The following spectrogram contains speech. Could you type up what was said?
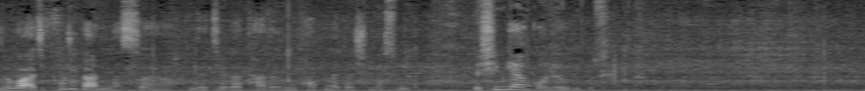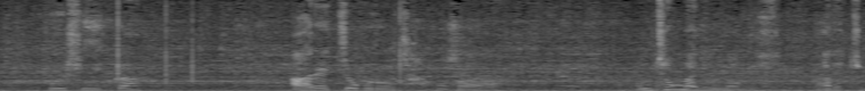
이거 아직 뿌리가 안 났어요. 근데 제가 다른 화분에다 심었습니다. 근데 신기한 거는 여기 보세요. 보이십니까? 아래쪽으로 자구가 엄청 많이 올라오고 있어요. 아래쪽.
